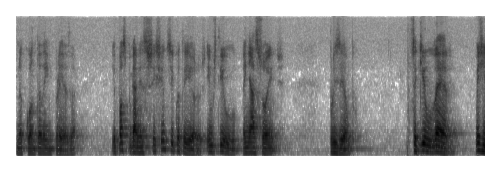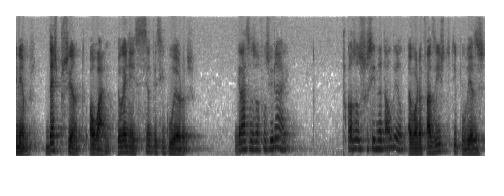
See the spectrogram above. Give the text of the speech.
na conta da empresa, eu posso pegar nesses 650 euros, investi-lo em ações, por exemplo. Se aquilo der, imaginemos, 10% ao ano, eu ganhei 65 euros graças ao funcionário por causa do subsídio natal dele. Agora faz isto, tipo, vezes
